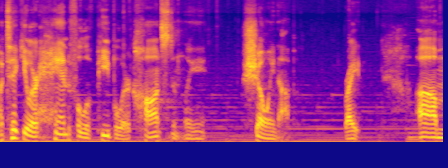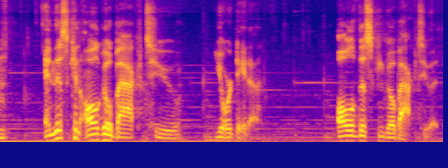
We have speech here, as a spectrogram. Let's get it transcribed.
particular handful of people are constantly showing up, right? Um, and this can all go back to your data. All of this can go back to it.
